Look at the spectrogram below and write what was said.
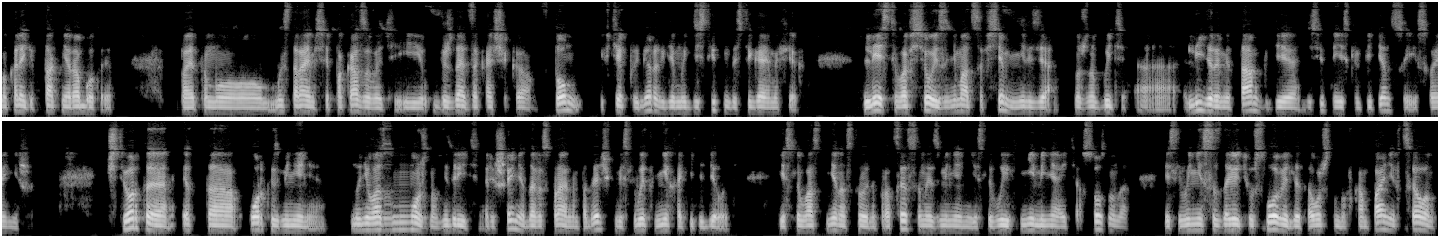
Но, коллеги, так не работает. Поэтому мы стараемся показывать и убеждать заказчика в том и в тех примерах, где мы действительно достигаем эффект лезть во все и заниматься всем нельзя. Нужно быть э, лидерами там, где действительно есть компетенции и своя ниша. Четвертое – это орг изменения. Ну, невозможно внедрить решение даже с правильным подрядчиком, если вы это не хотите делать. Если у вас не настроены процессы на изменения, если вы их не меняете осознанно, если вы не создаете условия для того, чтобы в компании в целом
